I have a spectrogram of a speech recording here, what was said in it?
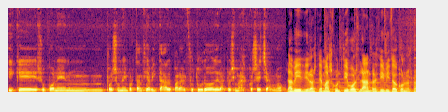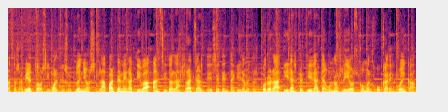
y que suponen pues una importancia vital para el futuro de las próximas cosechas. ¿no? La vid y los demás cultivos la han recibido con los brazos abiertos, igual que sus dueños. La parte negativa han sido las rachas de 70 km por hora y las crecidas de algunos ríos como el Júcar en Cuenca,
